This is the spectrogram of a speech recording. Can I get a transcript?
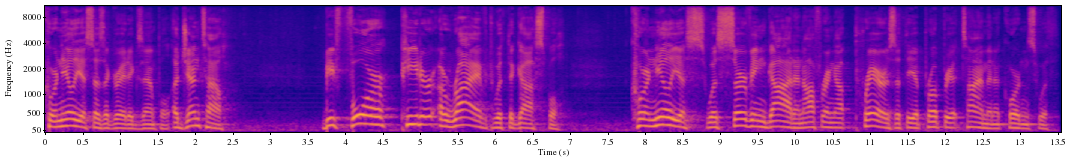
Cornelius is a great example, a Gentile. Before Peter arrived with the gospel, Cornelius was serving God and offering up prayers at the appropriate time in accordance with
